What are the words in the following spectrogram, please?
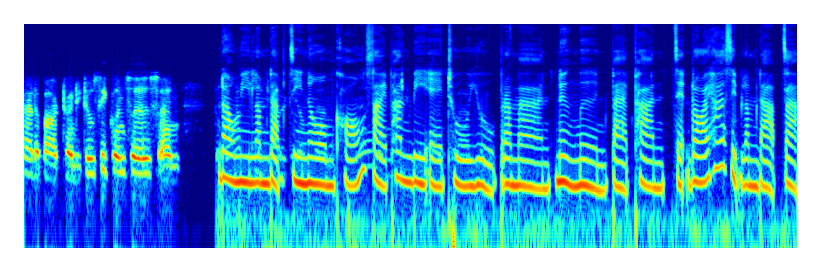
had about 22 sequences, and เรามีลำดับจีโนมของสายพันธุ์ BA2 อยู่ประมาณ 18,750 ลำดับจาก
